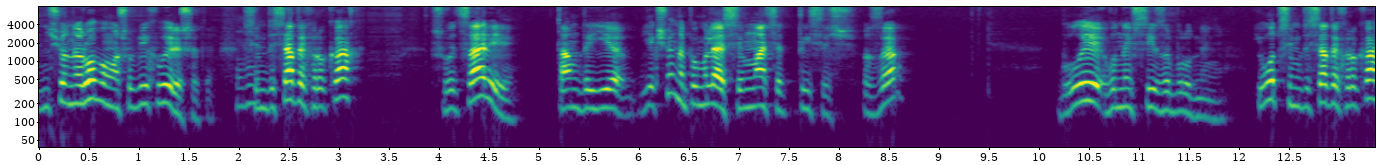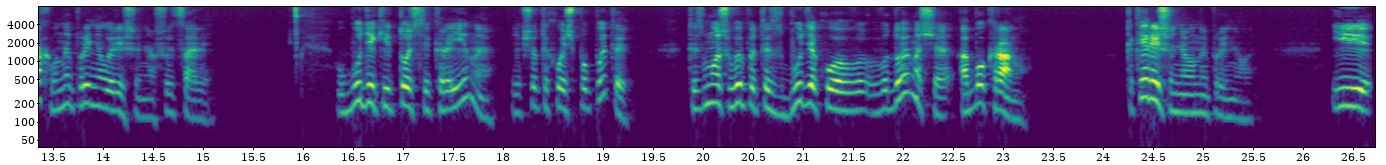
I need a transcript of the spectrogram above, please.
нічого не робимо, щоб їх вирішити. В 70-х роках в Швейцарії, там, де є, якщо не помиляюсь, 17 тисяч озер, були вони всі забруднені. І от в 70-х роках вони прийняли рішення в Швейцарії. У будь-якій точці країни, якщо ти хочеш попити, ти зможеш випити з будь-якого водоймища або крану. Таке рішення вони прийняли. І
